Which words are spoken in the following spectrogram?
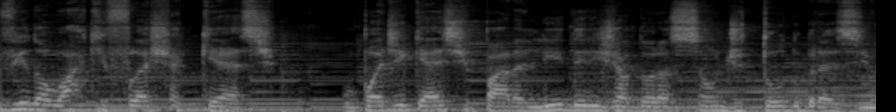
Bem-vindo ao Arc Flecha Cast, um podcast para líderes de adoração de todo o Brasil.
